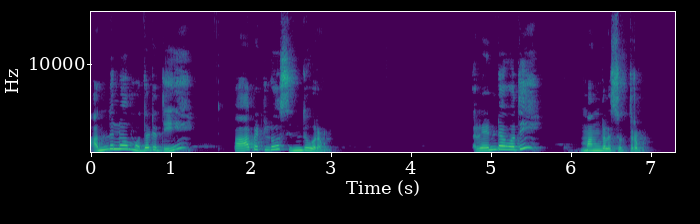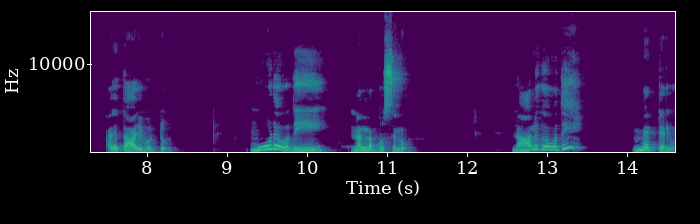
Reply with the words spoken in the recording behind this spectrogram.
అందులో మొదటిది పాపెట్లో సింధూరం. రెండవది మంగళసూత్రం అదే తాలిబొట్టు. మూడవది నల్లపూసలు. నాలుగవది మెట్టెలు.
